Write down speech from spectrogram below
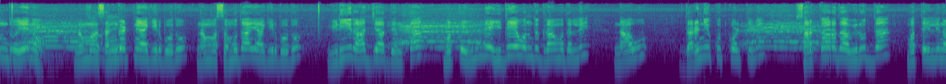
ಒಂದು ಏನು ನಮ್ಮ ಸಂಘಟನೆ ಆಗಿರ್ಬೋದು, ನಮ್ಮ ಸಮುದಾಯ ಆಗಿರ್ಬೋದು, ಇಡೀ ರಾಜ್ಯಾದ್ಯಂತ ಮತ್ತು ಇಲ್ಲೇ ಇದೇ ಒಂದು ಗ್ರಾಮದಲ್ಲಿ ನಾವು ಧರಣಿ ಕೂತ್ಕೊಳ್ತೀವಿ. ಸರ್ಕಾರದ ವಿರುದ್ಧ ಮತ್ತು ಇಲ್ಲಿನ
